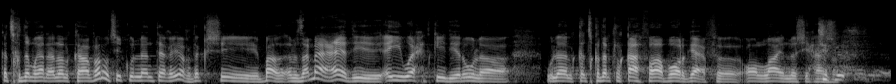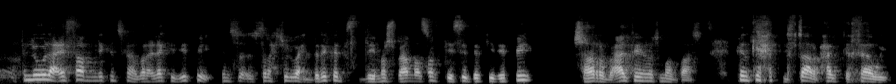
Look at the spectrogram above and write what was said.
كتخدم غير على ال cover وتيكون ال interior داكشي زعما عادي اي واحد كيديرو ولا ولا تقدر تلقاه فابور كاع في اونلاين ولا شي حاجة في الأولى عصام ملي كنت كنهضر على KDP كنت شرحت لواحد الدري كتسد ليه Merch by Amazon كيسير دير KDP شهر 4 2018 كان كيحط دفتر بحال هكا خاوي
